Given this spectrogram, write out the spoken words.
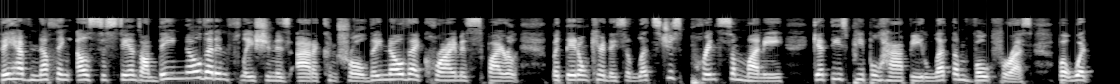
they have nothing else to stand on. They know that inflation is out of control. They know that crime is spiraling, but they don't care. They said, let's just print some money, get these people happy, let them vote for us. But what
